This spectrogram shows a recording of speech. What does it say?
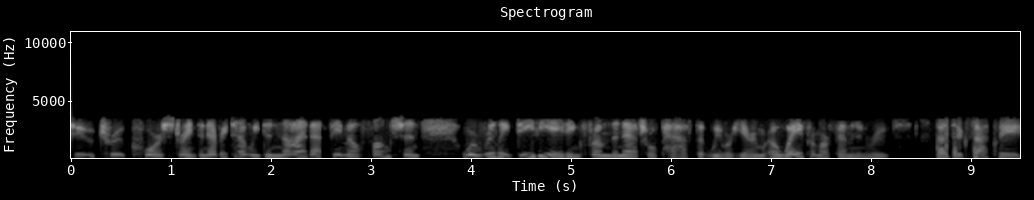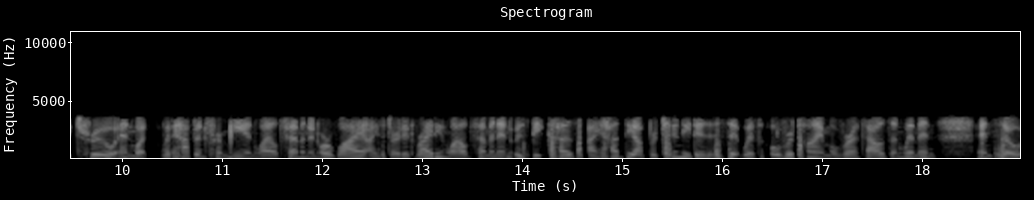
true true core strength. And every time we deny that female function, we're really deviating from the natural path that we were here, away from our feminine roots. That's exactly true. And what, what happened for me in Wild Feminine, or why I started writing Wild Feminine, was because I had the opportunity to sit with over time over a thousand women. And so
